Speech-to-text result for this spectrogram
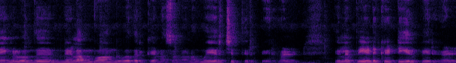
நீங்கள் வந்து நிலம் வாங்குவதற்கு என்ன சொன்னோன்னா முயற்சித்திருப்பீர்கள். இல்லை வீடு கட்டியிருப்பீர்கள்.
